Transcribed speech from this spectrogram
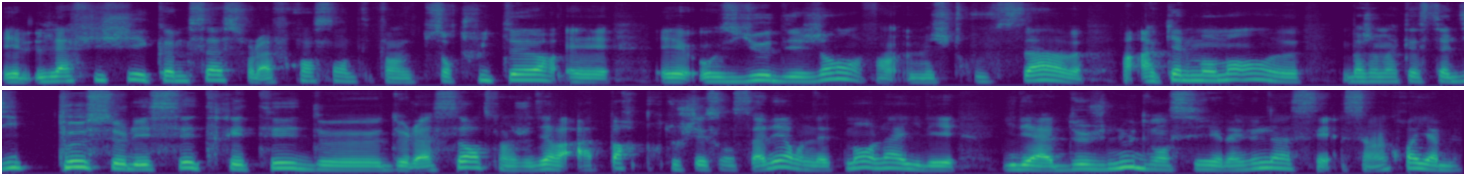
et l'afficher comme ça sur la France, enfin sur Twitter et, et, aux yeux des gens, enfin, mais je trouve ça, à quel moment Benjamin Castaldi peut se laisser traiter de, de la sorte, enfin je veux dire, à part pour toucher son salaire, honnêtement, là, il est, il est à deux genoux devant Cyril Hanouna, c'est incroyable.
